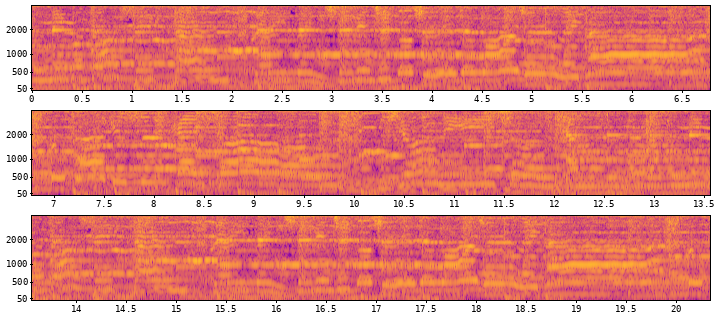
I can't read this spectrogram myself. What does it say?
诉你我多喜欢赖在你身边，直到世界末日来到，管它越是海啸，世界末日里的观测，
